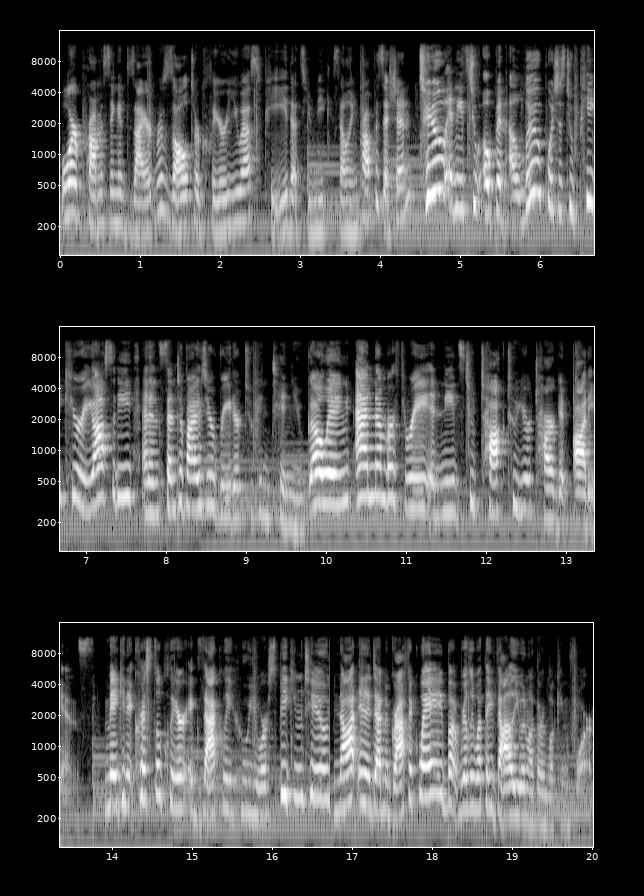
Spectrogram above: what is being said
or promising a desired result or clear USP that's unique selling proposition. Two, it needs to open a loop, which is to pique curiosity and incentivize your reader to continue going. And number three, it needs to talk to your target audience making it crystal clear exactly who you are speaking to, not in a demographic way, but really what they value and what they're looking for.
